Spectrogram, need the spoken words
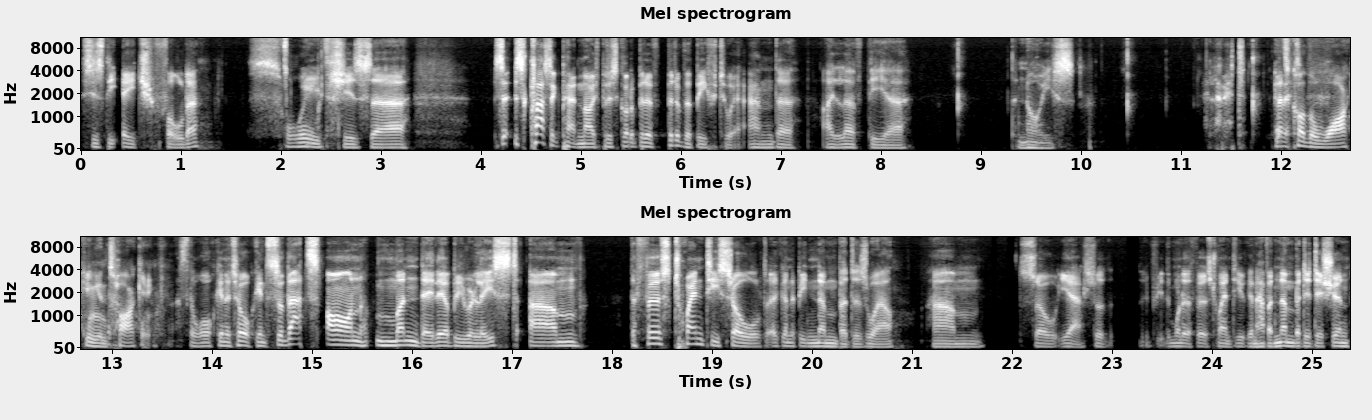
this is the H folder, Sweet. which is uh, it's, it's a classic pen knife, but it's got a bit of bit of a beef to it, and uh, I love the uh, the noise. I love it. That's called the walking and talking. That's the walking and talking. So that's on Monday. They'll be released. Um, the first 20 sold are going to be numbered as well. Um, so, yeah, so if you're one of the first 20, you can have a numbered edition.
